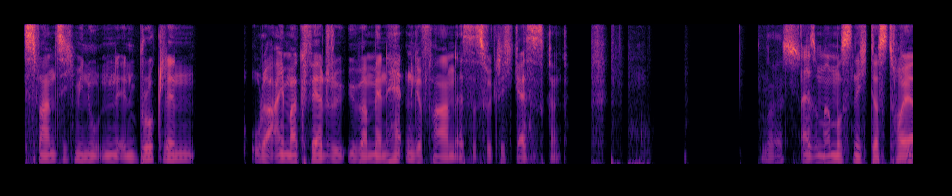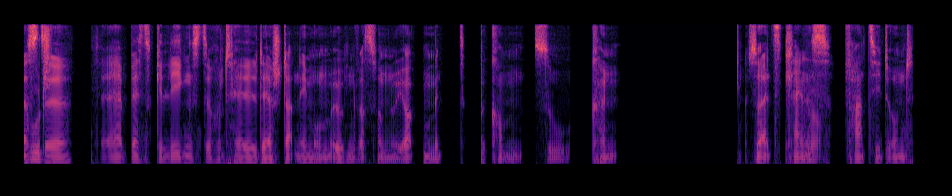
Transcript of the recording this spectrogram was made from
20 Minuten in Brooklyn oder einmal quer über Manhattan gefahren. Es ist wirklich geisteskrank. Nice. Also man muss nicht das teuerste, äh, bestgelegenste Hotel der Stadt nehmen, um irgendwas von New York mitbekommen zu können. So als kleines Fazit und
